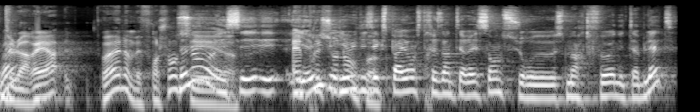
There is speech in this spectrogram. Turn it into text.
Ouais. la réa. Ouais non mais franchement c'est. non, et c'est- et il y a eu- impressionnant, des expériences très intéressantes sur euh, smartphone et tablette.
